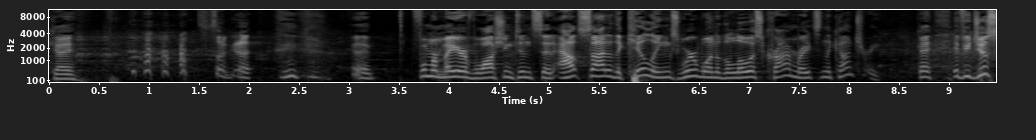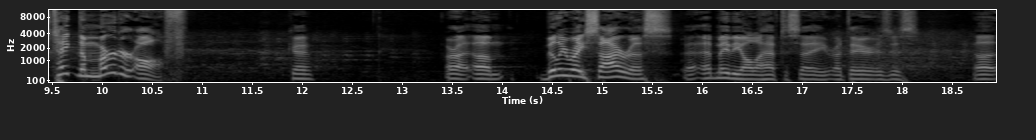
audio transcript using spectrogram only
okay? so good. Former mayor of Washington said, outside of the killings, we're one of the lowest crime rates in the country. Okay? If you just take the murder off. Okay? All right. Um, Billy Ray Cyrus, uh, that may be all I have to say right there, is this. Uh,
